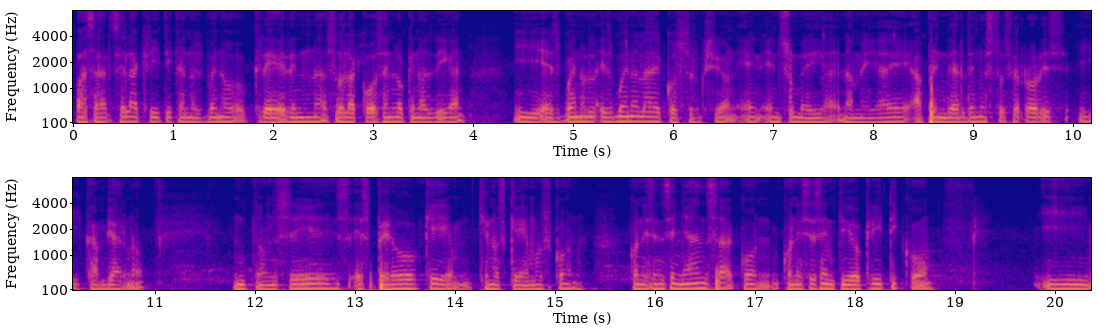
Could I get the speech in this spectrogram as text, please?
pasarse la crítica, no es bueno creer en una sola cosa, en lo que nos digan y es bueno es buena la deconstrucción en, en su medida, en la medida de aprender de nuestros errores y cambiar, ¿no? Entonces espero que, nos quedemos con, esa enseñanza, con, ese sentido crítico y,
